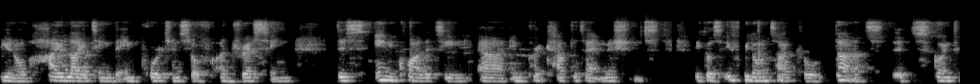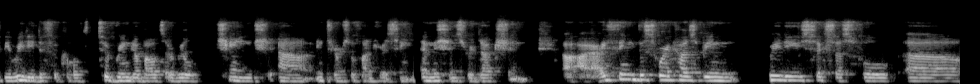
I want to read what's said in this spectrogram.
you know, highlighting the importance of addressing this inequality uh, in per capita emissions. Because if we don't tackle that, it's going to be really difficult to bring about a real change uh, in terms of addressing emissions reduction. I, I think this work has been really successful uh,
